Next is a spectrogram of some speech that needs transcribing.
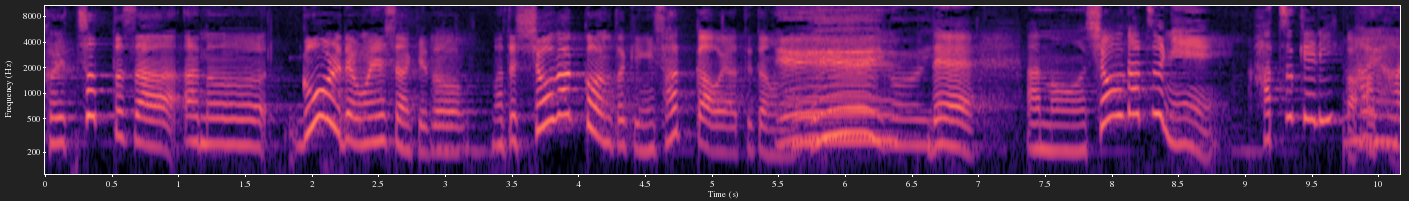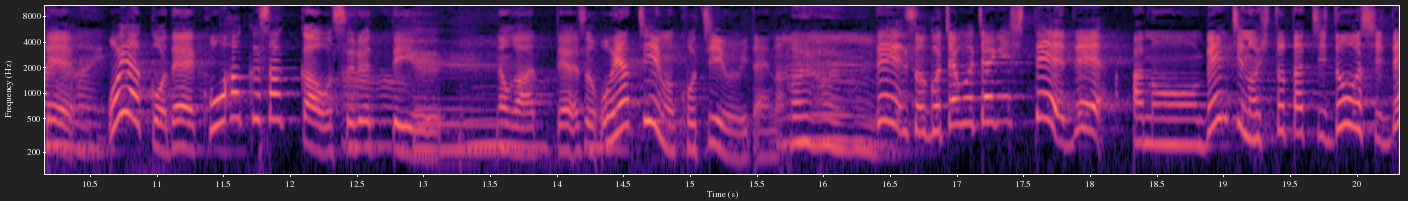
これちょっとさあのーゴールで思い出したんだけど、私小学校の時にサッカーをやってたのね、えー、であのー正月に初蹴りがあって、はいはいはい。親子で紅白サッカーをするっていうのがあってそう親チーム子チームみたいな、はいはいはい。でそうごちゃごちゃにしてで、あのーベンチの人たち同士で、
